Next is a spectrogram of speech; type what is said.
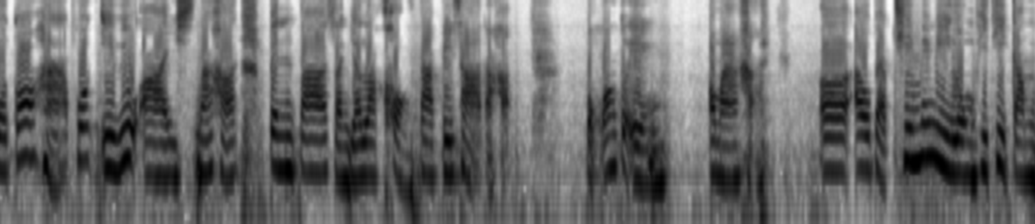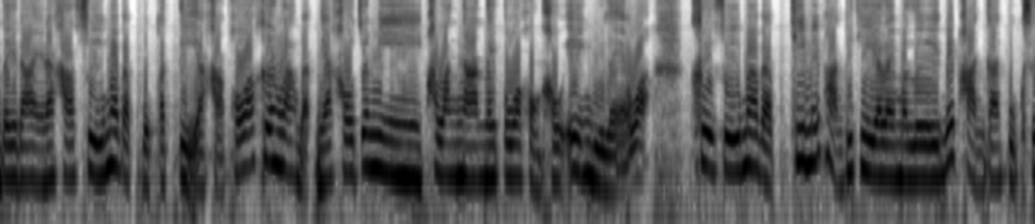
แล้วก็หาพวก evil eyes นะคะ เป็นตาสัญลักษณ์ของตาปีศาจอะค่ะ ปกป้องตัวเองเอามาค่ะ เออเอาแบบที่ไม่มีลงพิธีกรรมใด ๆนะคะ ซื้อมาแบบปกติอะค่ะ เพราะว่าเครื่องรางแบบเนี้ยเขาจะมีพลังงานในตัวของเขาเองอยู่แล้วอะคือซื้อมาแบบที่ไม่ผ่านพิธีอะไรมาเลย ไม่ผ่านการปลุกเส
